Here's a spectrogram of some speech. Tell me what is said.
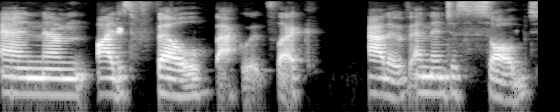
And, um, I just fell backwards. Like, out of and then just sobbed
